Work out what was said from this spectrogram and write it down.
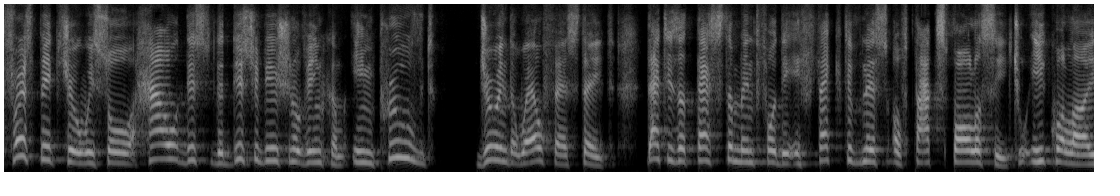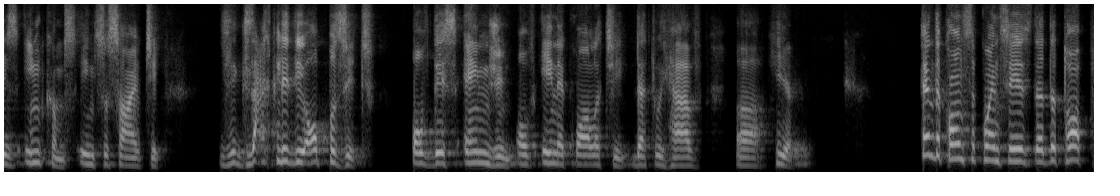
first picture we saw how this the distribution of income improved during the welfare state, that is a testament for the effectiveness of tax policy to equalize incomes in society. It's exactly the opposite of this engine of inequality that we have uh, here. And the consequence is that the top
